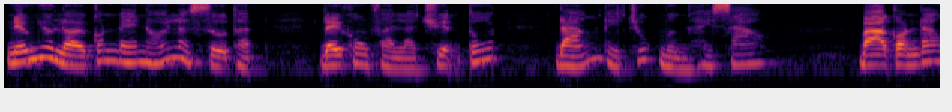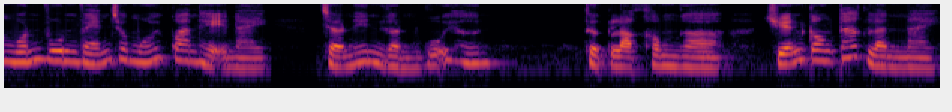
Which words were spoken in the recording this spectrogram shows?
Nếu như lời con bé nói là sự thật, đây không phải là chuyện tốt, đáng để chúc mừng hay sao? Bà còn đang muốn vun vén cho mối quan hệ này trở nên gần gũi hơn. Thực là không ngờ chuyến công tác lần này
